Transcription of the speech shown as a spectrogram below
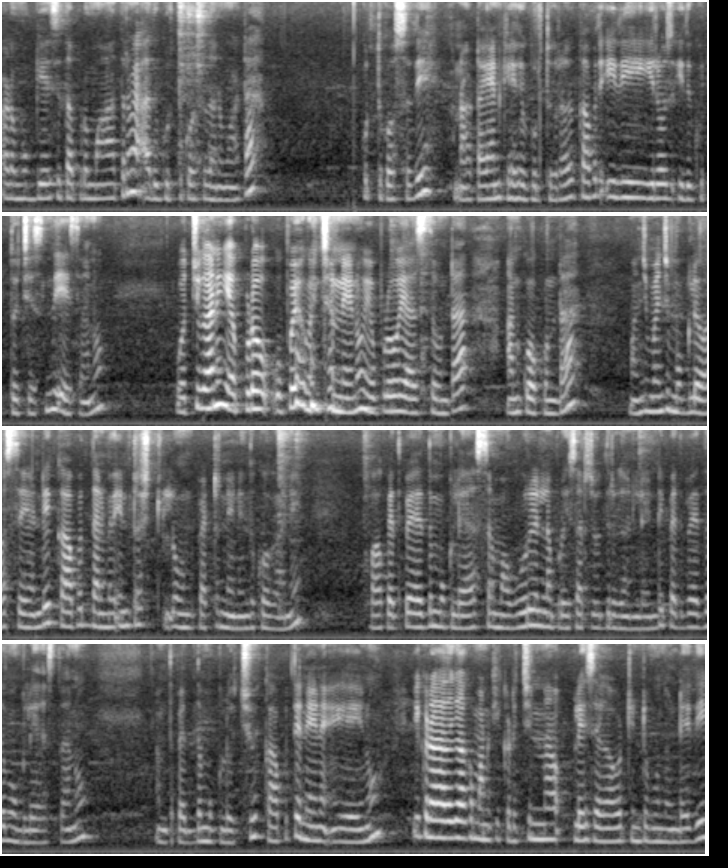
ఆడ ముగ్గు వేసేటప్పుడు మాత్రమే అది గుర్తుకొస్తుంది అనమాట గుర్తుకొస్తుంది. నాకు టయానికి ఏది గుర్తుకురాదు. కాకపోతే ఇది ఈరోజు ఇది గుర్తొచ్చేసింది వేసాను వచ్చు కానీ ఎప్పుడో ఉపయోగించను నేను ఎప్పుడో వేస్తూ ఉంటా అనుకోకుండా మంచి మంచి ముగ్గులు వస్తాయండి. కాకపోతే దాని మీద ఇంట్రెస్ట్ పెట్టను నేను ఎందుకో కానీ బాగా పెద్ద పెద్ద ముగ్గులు వేస్తాను. మా ఊరు వెళ్ళినప్పుడు ఈసారి చూద్దరు కానిలేండి. పెద్ద పెద్ద ముగ్గులు వేస్తాను. అంత పెద్ద ముగ్గులు వచ్చు కాకపోతే నేను వేయను. ఇక్కడ అది కాక మనకి ఇక్కడ చిన్న ప్లేసే కాబట్టి ఇంటి ముందు ఉండేది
